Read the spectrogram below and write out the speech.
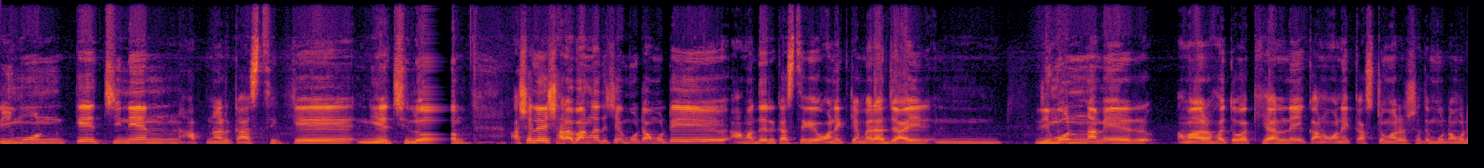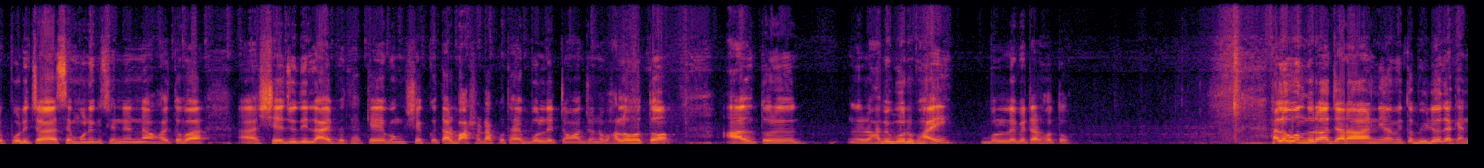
রিমনকে চিনেন? আপনার কাছ থেকে নিয়েছিল। আসলে সারা বাংলাদেশে মোটামুটি আমাদের কাছ থেকে অনেক ক্যামেরা যায়। রিমন নামের আমার হয়তো বা খেয়াল নেই, কারণ অনেক কাস্টমারের সাথে মোটামুটি পরিচয় আছে, মনে কিছু নেন না হয়তো বা সে যদি লাইভে থাকে এবং সে তার বাসাটা কোথায় বললে একটু আমার জন্য ভালো হতো। আল তো হাবিবুর ভাই বললে বেটার হতো। হ্যালো বন্ধুরা, যারা নিয়মিত ভিডিও দেখেন,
